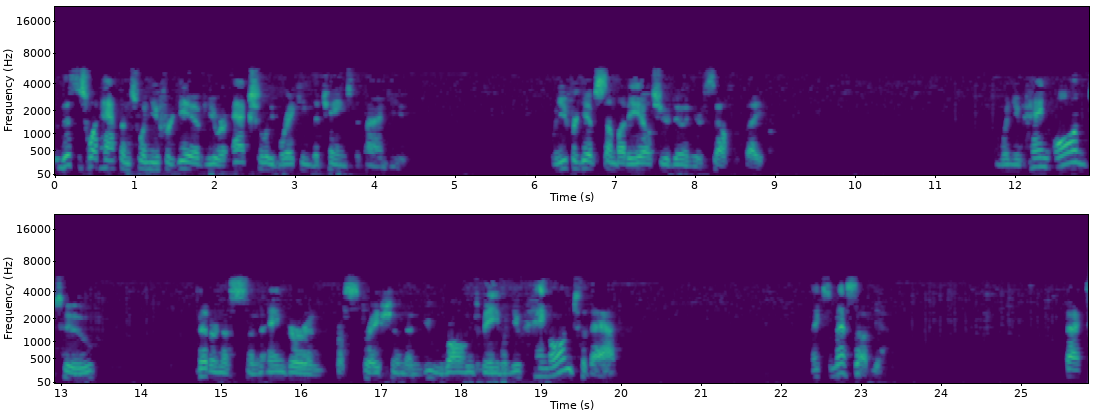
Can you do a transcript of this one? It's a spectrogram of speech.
This is what happens when you forgive. You are actually breaking the chains that bind you. When you forgive somebody else, you're doing yourself a favor. When you hang on to bitterness and anger and frustration and you wronged me, when you hang on to that, makes a mess of you. In fact,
